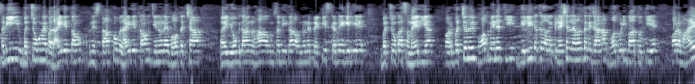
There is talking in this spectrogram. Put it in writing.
सभी बच्चों को मैं बधाई देता हूँ, अपने स्टाफ को बधाई देता हूँ, जिन्होंने बहुत अच्छा योगदान रहा उन सभी का, उन्होंने प्रैक्टिस करने के लिए बच्चों का समय दिया। और बच्चों ने भी बहुत मेहनत की, दिल्ली तक एक नेशनल लेवल तक जाना बहुत बड़ी बात होती है। और हमारे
